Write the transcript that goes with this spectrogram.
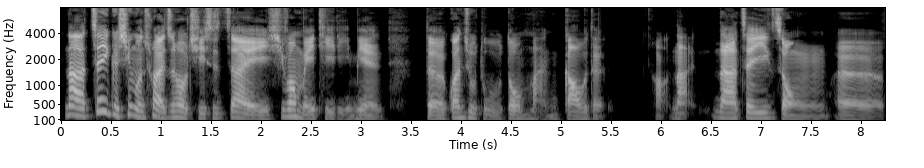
那这个新闻出来之后，其实在西方媒体里面的关注度都蛮高的。好，那那这一种呃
